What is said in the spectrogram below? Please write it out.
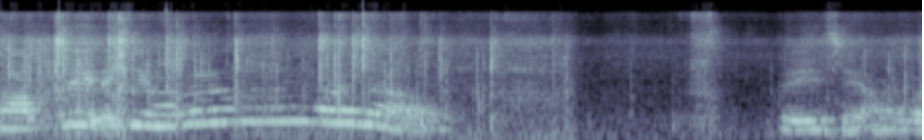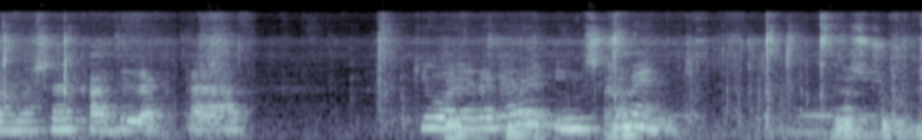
বাপরে এটা কীভাবে যাও তো এই যে আমার বর্মশার কাজের একটা কি বলে এটাকে? ইনস্ট্রুমেন্ট ইনস্ট্রুমেন্ট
